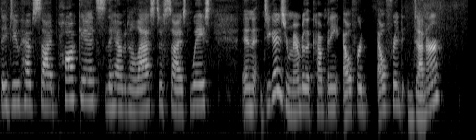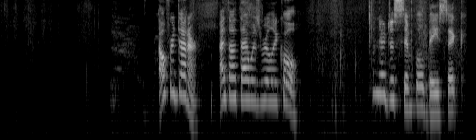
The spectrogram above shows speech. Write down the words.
They do have side pockets. They have an elasticized waist. And do you guys remember the company Alfred Alfred Dunner? Alfred Dunner. I thought that was really cool. And they're just simple, basic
